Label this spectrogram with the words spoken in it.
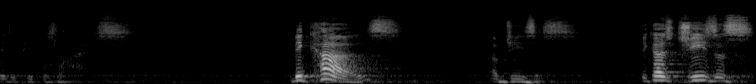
into people's lives. Because of Jesus. Because Jesus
